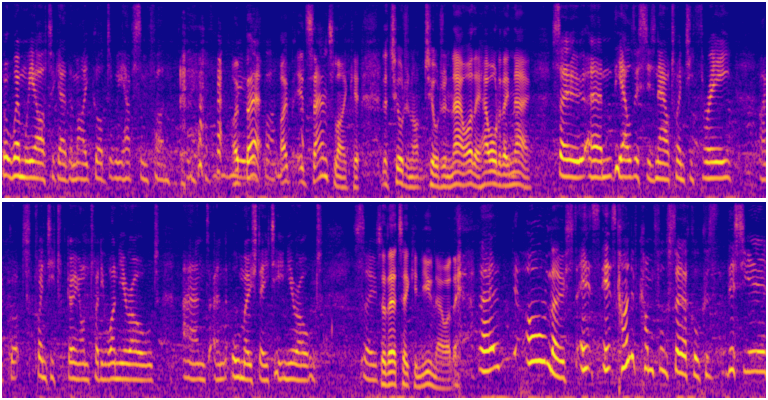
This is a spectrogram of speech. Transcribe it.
But when we are together, my God, do we have some fun? I bet. I, it sounds like it. The children aren't children now, are they? How old are they now? So um, the eldest is now 23. I've got 20 going on 21 year old and an almost 18 year old. So, So they're taking you now, are they? uh, almost. It's it's kind of come full circle because this year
